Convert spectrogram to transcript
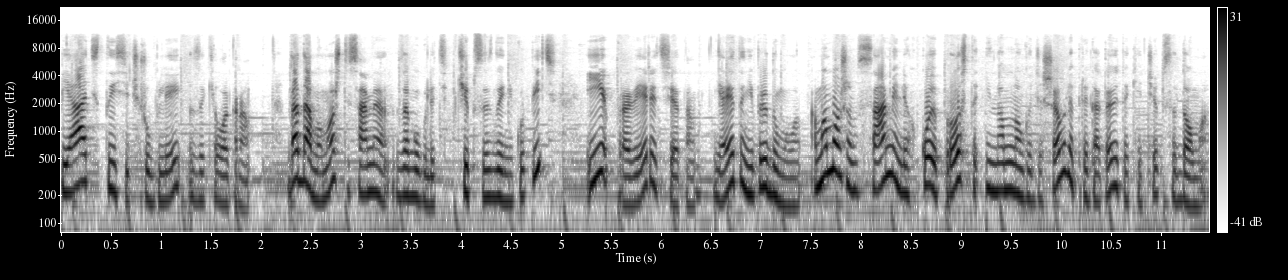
5000 рублей за килограмм. Да-да, вы можете сами загуглить чипсы из дыни купить и проверить это. Я это не придумала. А мы можем сами легко и просто и намного дешевле приготовить такие чипсы дома.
